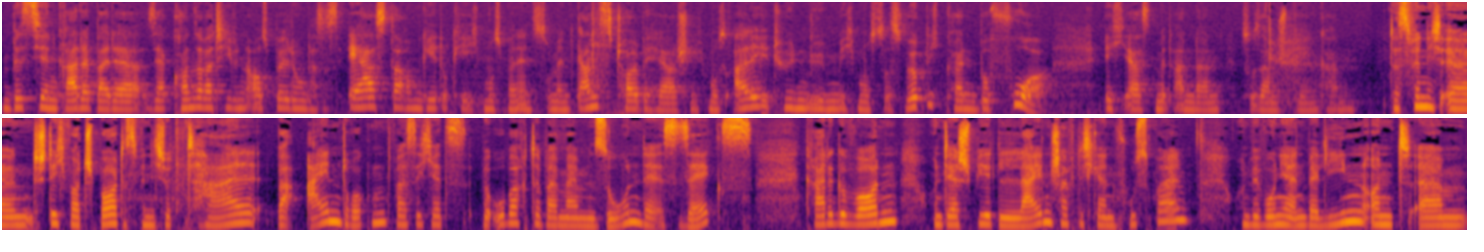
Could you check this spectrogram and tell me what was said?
ein bisschen, gerade bei der sehr konservativen Ausbildung, dass es erst darum geht, okay, ich muss mein Instrument ganz toll beherrschen, ich muss alle Etüden üben, ich muss das wirklich können, bevor ich erst mit anderen zusammenspielen kann. Das finde ich, äh, Stichwort Sport, das finde ich total beeindruckend, was ich jetzt beobachte bei meinem Sohn, der ist sechs gerade geworden und der spielt leidenschaftlich gern Fußball. Und wir wohnen ja in Berlin und ähm,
